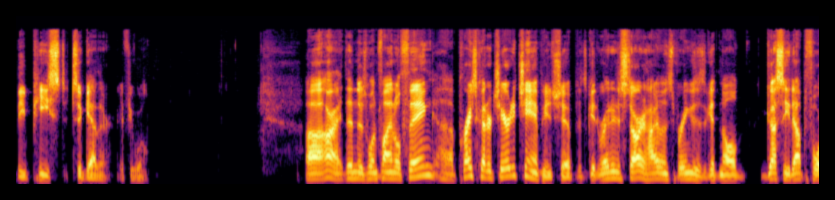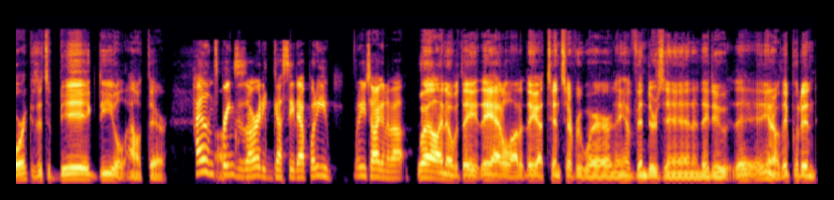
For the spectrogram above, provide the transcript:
be pieced together, if you will. Uh, all right, then there's one final thing. Uh, Price Cutter Charity Championship. It's getting ready to start. Highland Springs is getting all gussied up for it because it's a big deal out there. Highland Uh, Springs is already gussied up. What are you what are you talking about? Well, I know, but they they add a lot of they got tents everywhere and they have vendors in and they do they, you know they put in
